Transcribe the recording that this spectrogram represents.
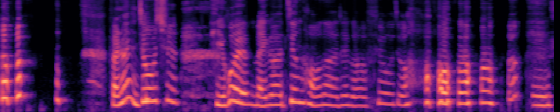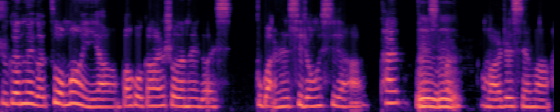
反正你就去体会每个镜头的这个 feel 就好了，嗯，就跟那个做梦一样。包括刚才说的那个，不管是戏中戏啊，他也喜欢玩这些嘛。嗯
